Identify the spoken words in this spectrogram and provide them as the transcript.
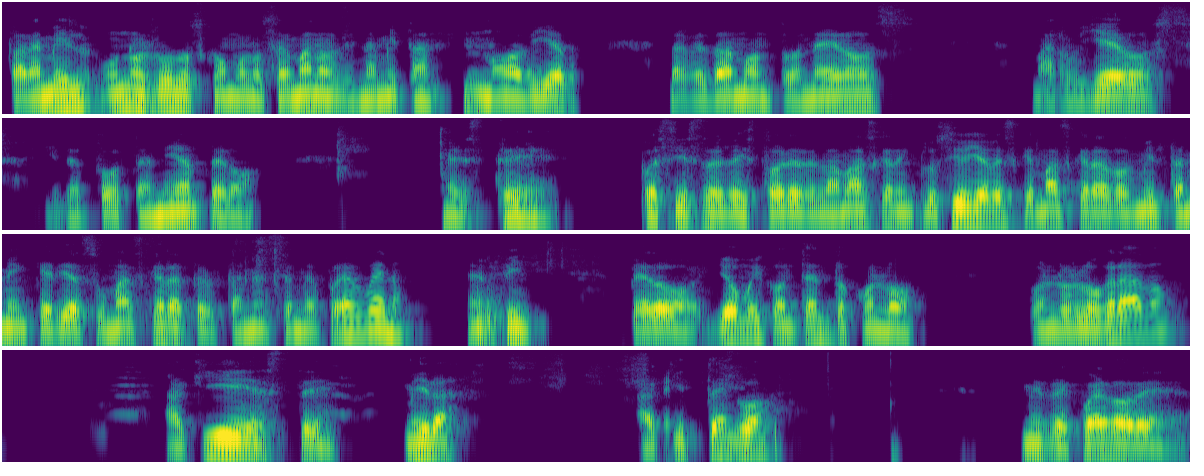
para mí unos rudos como los hermanos Dinamita no había, la verdad, montoneros, marrulleros y de todo tenían, pero este, pues sí, esa es la historia de la máscara. Inclusive ya ves que Máscara 2000 también quería su máscara, pero también se me fue. Bueno, en fin, pero yo muy contento con lo, con lo logrado. Aquí, este, mira, aquí tengo mi recuerdo de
